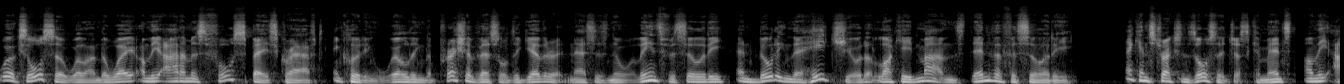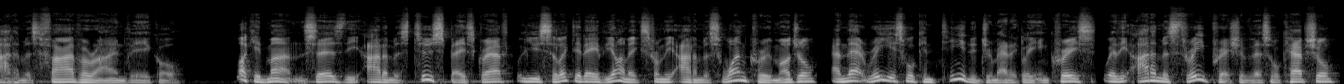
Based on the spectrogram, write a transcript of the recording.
Work's also well underway on the Artemis 4 spacecraft, including welding the pressure vessel together at NASA's New Orleans facility and building the heat shield at Lockheed Martin's Denver facility. And construction's also just commenced on the Artemis 5 Orion vehicle. Lockheed Martin says the Artemis 2 spacecraft will use selected avionics from the Artemis 1 crew module, and that reuse will continue to dramatically increase, where the Artemis 3 pressure vessel capsule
